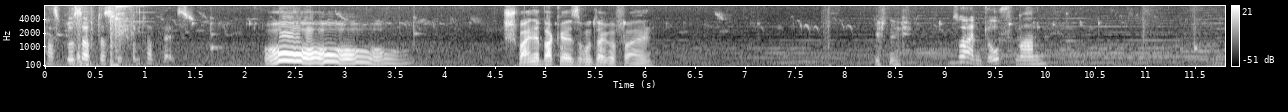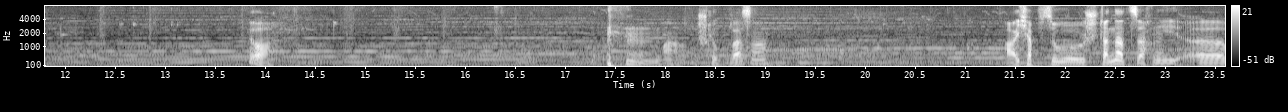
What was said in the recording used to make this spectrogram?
Pass bloß auf, dass du nicht runterfällst. Oh. Schweinebacke ist runtergefallen. Ich nicht. So ein Doofmann. Ja. Mal einen Schluck Wasser. Aber ich habe so Standardsachen. Äh,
